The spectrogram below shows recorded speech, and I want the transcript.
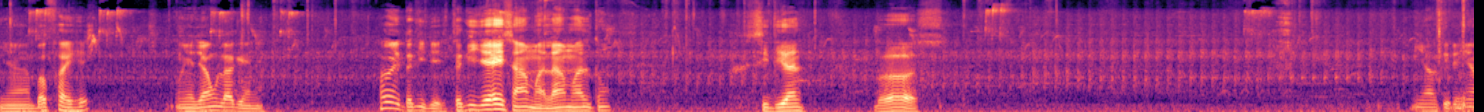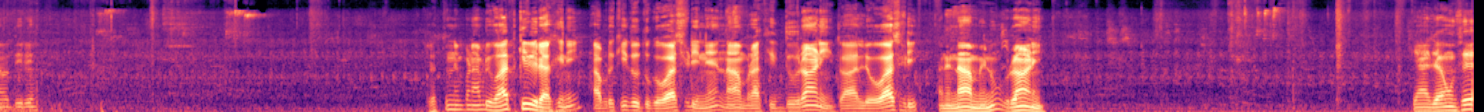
અહીંયા બફાઈ છે અહીંયા જાવું લાગે એને. હવે ધગી જાય. ધગી જાય સામ હાલ આમ હાલ તું. સીધી હાલ. બસ. અહીંયા આવતી રહે અહીંયા આવતી રહે રતને પણ આપણી વાત કેવી રાખી નહીં આપણે કીધું હતું કે વાસળીને નામ રાખી દીધું રાણી. તો આ લ્યો વાસળી અને નામ એનું રાણી. ક્યાં જવું છે?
